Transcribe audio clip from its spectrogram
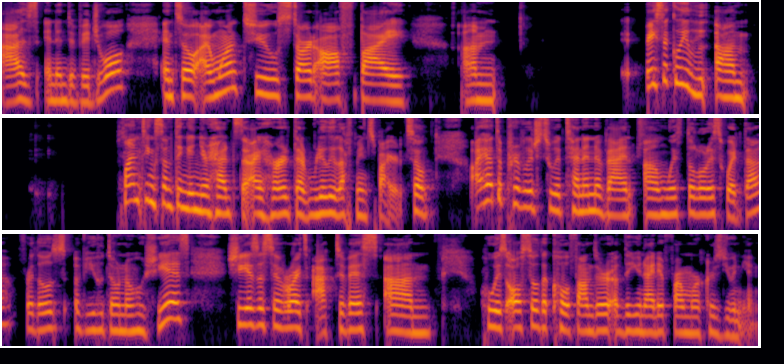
as an individual. And so I want to start off by um, basically um, planting something in your heads that I heard that really left me inspired. So, I had the privilege to attend an event um, with Dolores Huerta. For those of you who don't know who she is, she is a civil rights activist um, who is also the co founder of the United Farm Workers Union.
